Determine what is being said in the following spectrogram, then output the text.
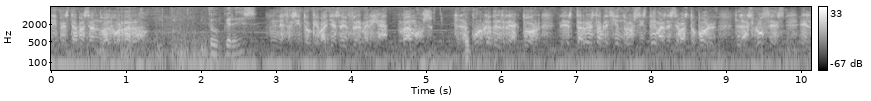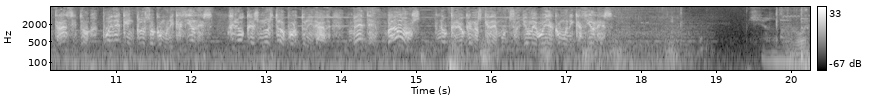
Rip, está pasando algo raro. ¿Tú crees? Necesito que vayas a enfermería. Vamos. La purga del reactor está restableciendo los sistemas de Sebastopol, las luces, el tránsito, puede que incluso comunicaciones. Creo que es nuestra oportunidad. Vete, vamos. No creo que nos quede mucho. Yo me voy a comunicaciones. Ya me voy.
